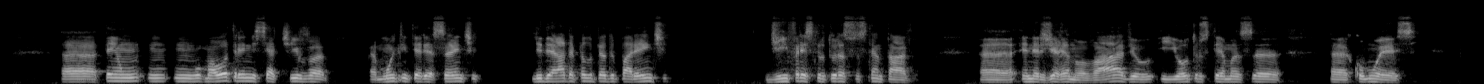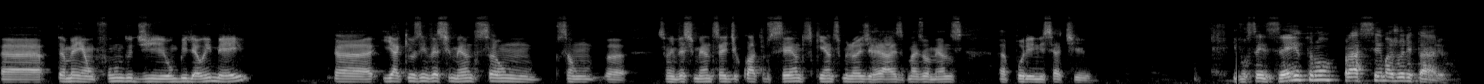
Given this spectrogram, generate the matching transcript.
Uh, tem um, um, uma outra iniciativa uh, muito interessante, liderada pelo Pedro Parente, de infraestrutura sustentável, uh, energia renovável e outros temas como esse. também é um fundo de um bilhão e meio, e aqui os investimentos são, são, são investimentos aí de 400, 500 milhões de reais, mais ou menos, por iniciativa. E vocês entram para ser majoritário?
